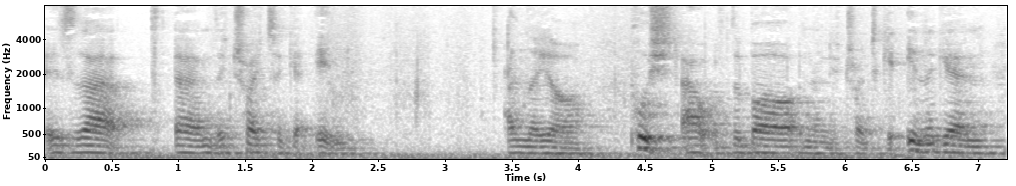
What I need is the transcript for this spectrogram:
is that um, they try to get in. And they are pushed out of the bar and then they try to get in again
